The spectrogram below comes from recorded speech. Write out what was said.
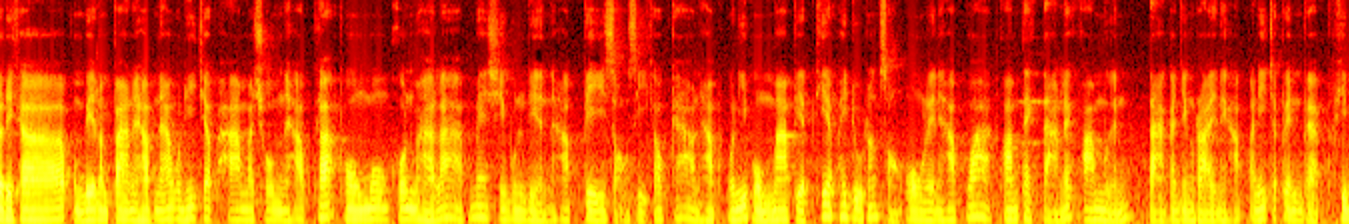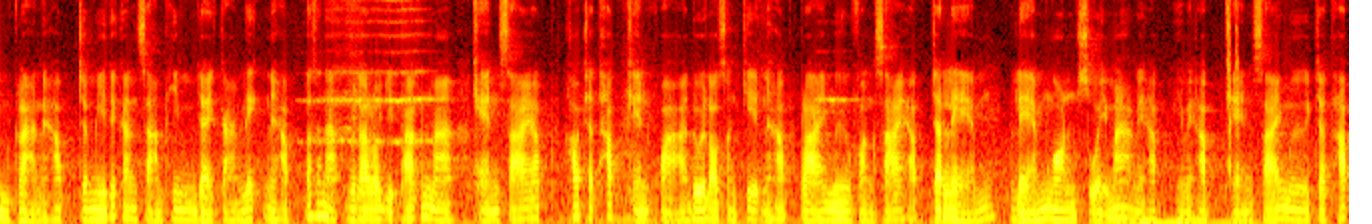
วัสดีครับ ผมเบลลำปางนะครับนะวันนี้จะพามาชมนะครับ พระผงมงคลมหาราชแม่ชีบุญเรียนนะครับ ปี 2499 นะครับ วันนี้ผมมาเปรียบเทียบให้ดูทั้ง 2 องค์เลยนะครับ ว่าความแตกต่างและความเหมือนต่างกันอย่างไรนะครับ อันนี้จะเป็นแบบพิมพ์กลางนะครับ จะมีด้วยกัน 3 พิมพ์ใหญ่กลางเล็กนะครับ ลักษณะเวลาเราหยิบพระขึ้นมาแขนซ้ายครับ เขาจะทับแขนขวาโดยเราสังเกตนะครับ ปลายมือฝั่งซ้ายครับ จะแหลมแหลมงอนสวยมากเลยครับเห็นไหมครับ แขนซ้ายมือจะทับ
